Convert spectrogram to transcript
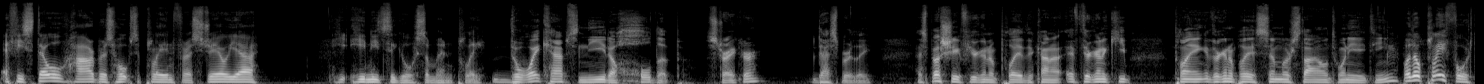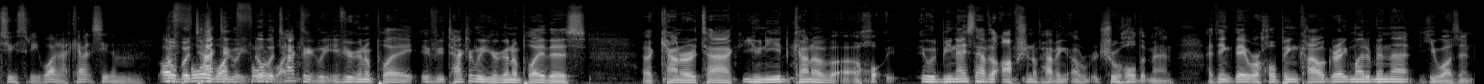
If he still harbours hopes of playing for Australia, he he needs to go somewhere and play. the Whitecaps need a hold up striker desperately, especially if you're going to play the kind of if they're going to keep playing if they're going to play a similar style in 2018. Well, they'll play four two three one. I can't see them. No, but 4-1-4-1. tactically, no, but tactically, if you're going to play, if you tactically you're going to play this uh, counter attack, you need kind of a. whole it would be nice to have the option of having a true hold up man. I think they were hoping Kyle Greig might have been that. He wasn't.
